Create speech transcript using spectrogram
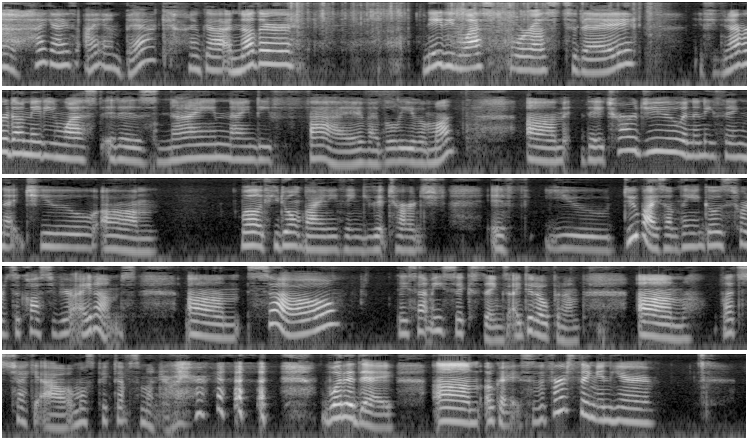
Hi guys, I am back. I've got another Nadine West for us today. If you've never done Nadine West, it is $9.95, I believe, a month. Um, they charge you and anything that you, um, well, if you don't buy anything, you get charged. If you do buy something, it goes towards the cost of your items. Um, so, they sent me six things. I did open them. Let's check it out. Almost picked up some underwear. what a day. Um, okay, so the first thing in here,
